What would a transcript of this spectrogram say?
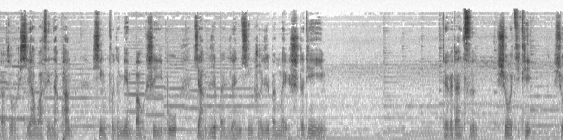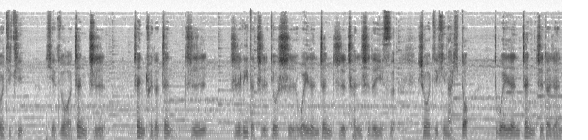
叫做《西阿瓦塞纳胖》，幸福的面包是一部讲日本人情和日本美食的电影。这个单词，shojike，shojike，写作正直，正确的正直。直立的直就是为人正直、诚实的意思。说几句那些多，为人正直的人。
